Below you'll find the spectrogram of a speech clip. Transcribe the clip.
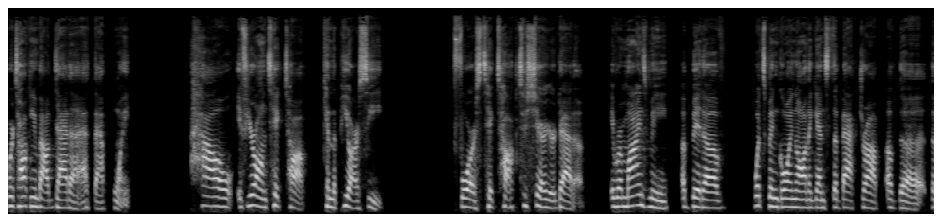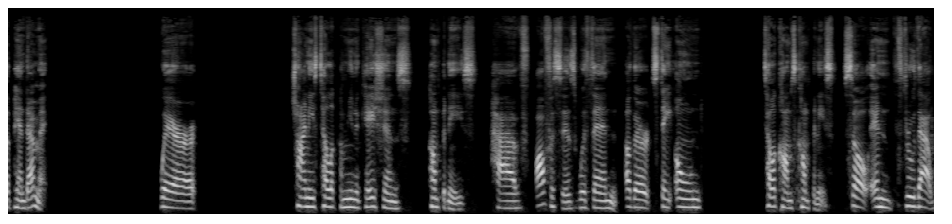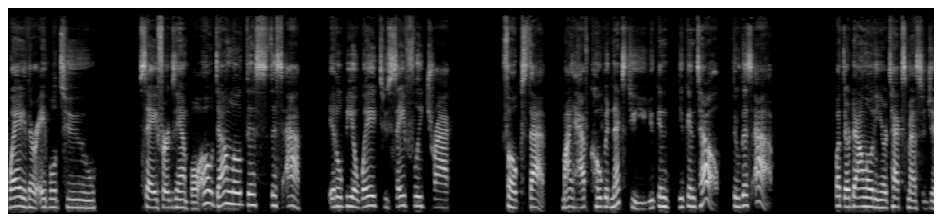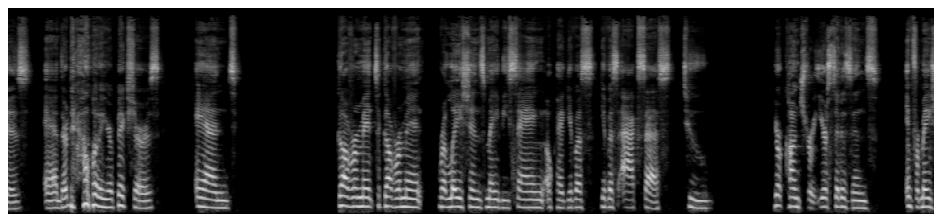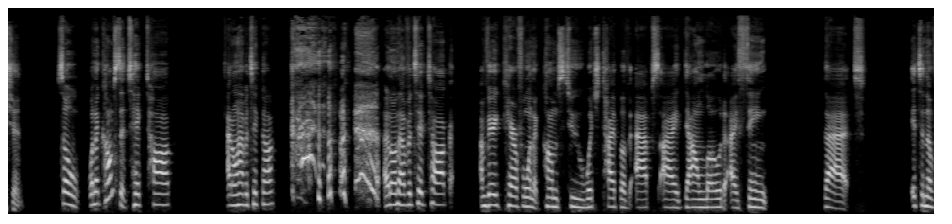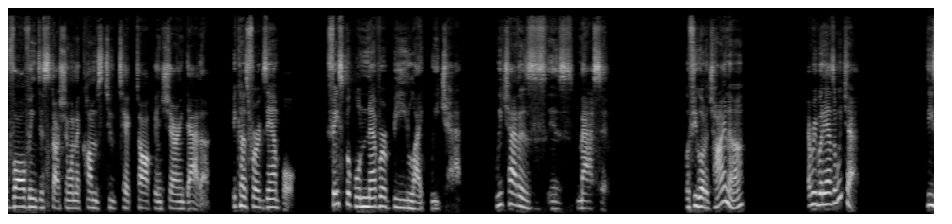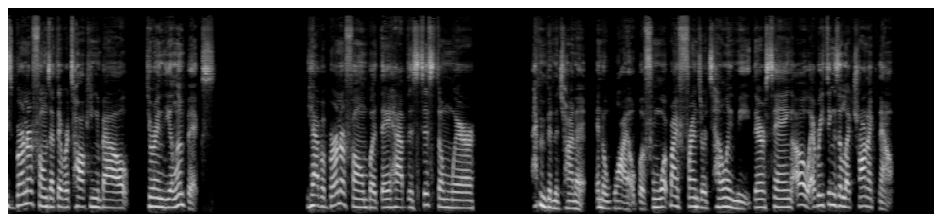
we're talking about data at that point. How, if you're on TikTok, can the PRC force TikTok to share your data? It reminds me a bit of what's been going on against the backdrop of the, the pandemic, where Chinese telecommunications companies have offices within other state owned telecoms companies. So, and through that way, they're able to say, for example, oh, download this, this app. It'll be a way to safely track folks that might have COVID next to you. You can, you can tell through this app, but they're downloading your text messages and they're downloading your pictures and government to government relations may be saying, okay, give us, give us access to your country, your citizens information. So when it comes to TikTok, I don't have a TikTok. I don't have a TikTok. I'm very careful when it comes to which type of apps I download. I think that it's an evolving discussion when it comes to TikTok and sharing data. Because, for example, Facebook will never be like WeChat. WeChat is, is massive. If you go to China, everybody has a WeChat these burner phones that they were talking about during the Olympics. You have a burner phone, but they have this system where I haven't been to China in a while, but from what my friends are telling me, they're saying, oh, everything's electronic now.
